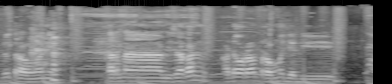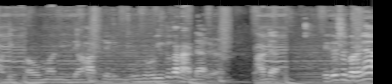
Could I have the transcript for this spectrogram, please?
lu trauma nih karena misalkan ada orang trauma jadi aduh trauma nih jahat jadi bunuh itu kan ada Iya. ada itu sebenarnya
